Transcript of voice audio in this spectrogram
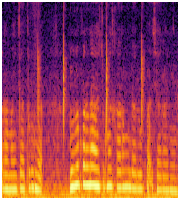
Pernah main catur nggak? Dulu pernah cuma sekarang udah lupa caranya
